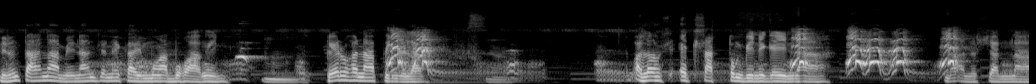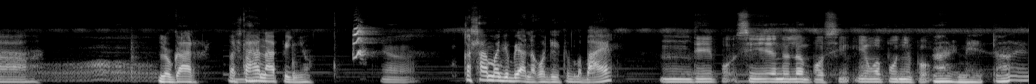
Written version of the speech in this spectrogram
Pinuntahan namin, nandyan na kayo mga buhangin. Mm. Pero hanapin niyo lang. Yeah. Alam eksaktong binigay na na ano siya na lugar. Basta hanapin niyo. Yeah. Kasama niyo ba yung anak ko dito, babae? Mm, Hindi po. Si ano lang po. Si, yung apo niyo po. Ah, may, ah,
